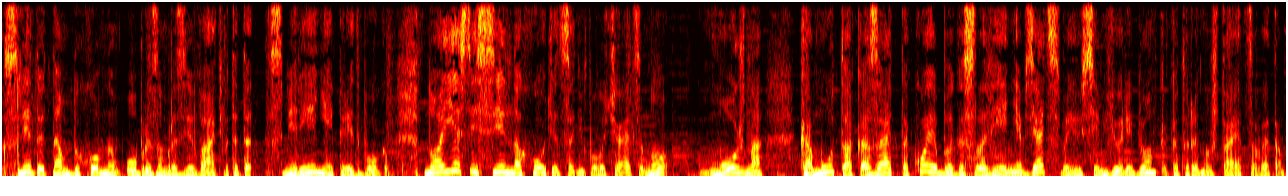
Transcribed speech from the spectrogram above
следует нам духовным образом развивать, вот это смирение перед Богом. Ну а если сильно хочется, не получается, ну можно кому-то оказать такое благословение, взять свою семью, ребенка, который нуждается в этом.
